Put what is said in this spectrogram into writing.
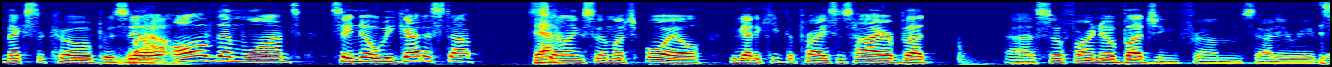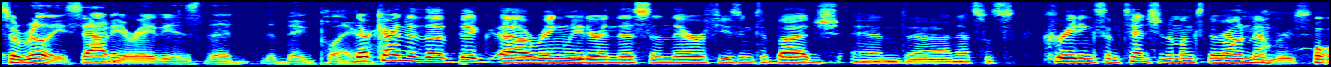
Mexico, Brazil. Wow. All of them want say no. We got to stop Yeah. selling so much oil. We got to keep the prices higher, but uh, so far no budging from Saudi Arabia. So really, Saudi Arabia is the the big player. They're kind of the big uh, ringleader in this, and they're refusing to budge, and uh, and that's what's creating some tension amongst their own members.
